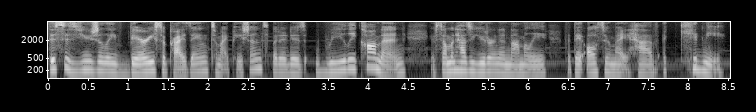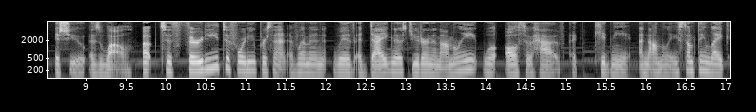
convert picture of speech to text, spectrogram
This is usually very surprising to my patients, but it is really common if someone has a uterine anomaly they also might have a kidney issue as well. Up to 30 to 40% of women with a diagnosed uterine anomaly will also have a kidney anomaly, something like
